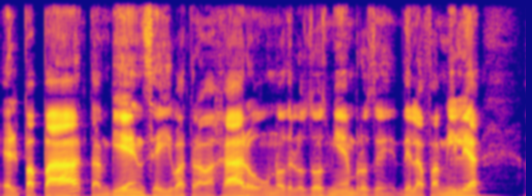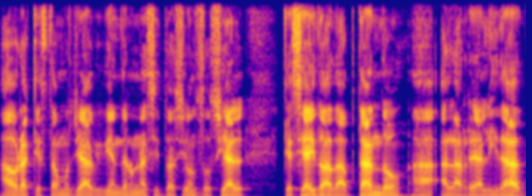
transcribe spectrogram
el papá también se iba a trabajar o uno de los dos miembros de, de la familia, ahora que estamos ya viviendo en una situación social que se ha ido adaptando a, la realidad,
